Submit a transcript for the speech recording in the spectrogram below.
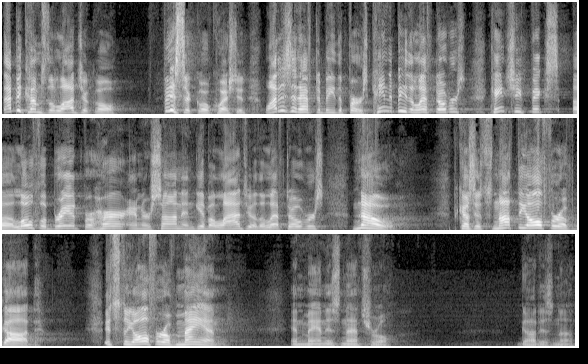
That becomes the logical physical question. Why does it have to be the first? Can't it be the leftovers? Can't she fix a loaf of bread for her and her son and give Elijah the leftovers? No, because it's not the offer of God, it's the offer of man. And man is natural, God is not.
